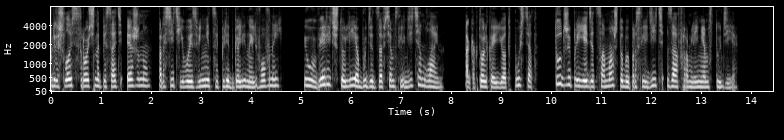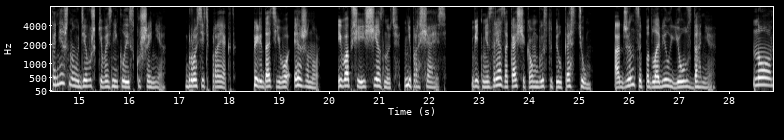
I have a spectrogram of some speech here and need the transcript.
Пришлось срочно писать Эжину, просить его извиниться перед Галиной Львовной и уверить, что Лия будет за всем следить онлайн, а как только ее отпустят, тут же приедет сама, чтобы проследить за оформлением студии. Конечно, у девушки возникло искушение бросить проект, передать его Эжину и вообще исчезнуть, не прощаясь. Ведь не зря заказчиком выступил костюм, а джинсы подловил ее у здания. Но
